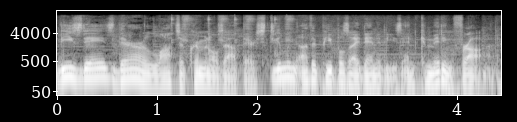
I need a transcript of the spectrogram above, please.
These days, there are lots of criminals out there stealing other people's identities and committing fraud.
